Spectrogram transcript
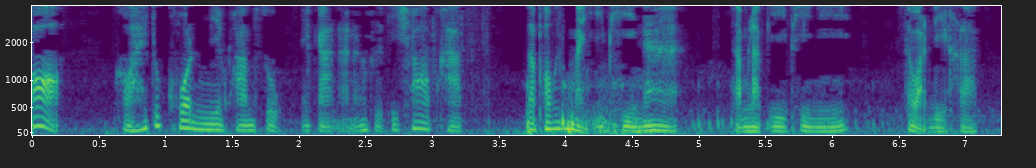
ก็ขอให้ทุกคนมีความสุขในการอ่านหนังสือที่ชอบครับ แล้วพบกันใหม่ EP หน้าสำหรับ EP นี้ สวัสดีครับ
